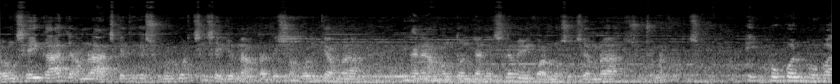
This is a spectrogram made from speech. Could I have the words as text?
এবং সেই কাজ আমরা আজকে থেকে শুরু করছি, সেই জন্য আপনাদের সকলকে আমরা এখানে আমন্ত্রণ জানিয়েছিলাম, এই কর্মসূচি আমরা সূচনা করছি। এই প্রকল্প বা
